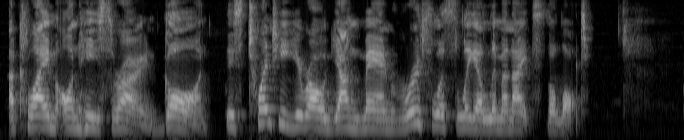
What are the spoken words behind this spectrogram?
a claim on his throne gone. This 20 year old young man ruthlessly eliminates the lot.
